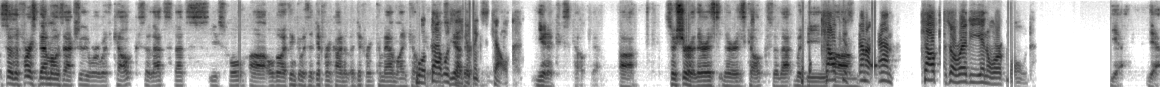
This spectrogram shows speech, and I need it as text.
so the first demos actually were with calc, so that's, that's useful. Uh, although I think it was a different kind of, a different command line Well, that was Yeah, the Unix calc. Unix calc, yeah. Uh, so sure, there is, there is calc, so that would be, Calc is, um, and, and calc is already in org mode. yeah, yeah.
